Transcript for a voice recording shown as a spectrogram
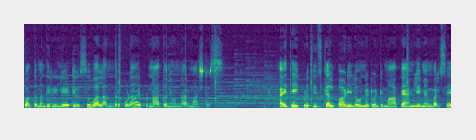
కొంతమంది రిలేటివ్స్ వాళ్ళందరూ కూడా ఇప్పుడు నాతోనే ఉన్నారు మాస్టర్స్. అయితే ఇప్పుడు ఫిజికల్ బాడీలో ఉన్నటువంటి మా ఫ్యామిలీ మెంబర్సే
